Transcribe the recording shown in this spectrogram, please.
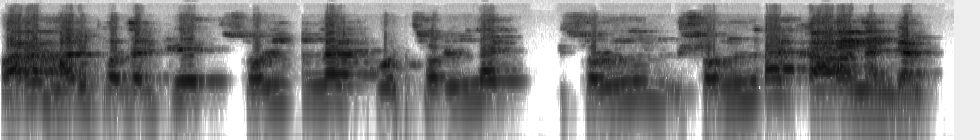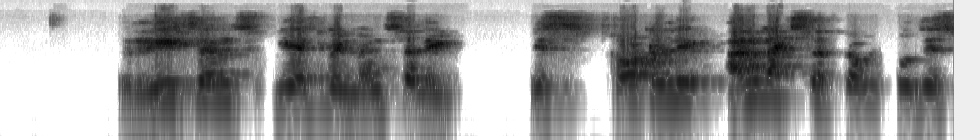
வர மறுப்பதற்கு சொல்ல சொல்ல சொல் சொன்ன காரணங்கள் reasons he has been mentioning is totally unacceptable to this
